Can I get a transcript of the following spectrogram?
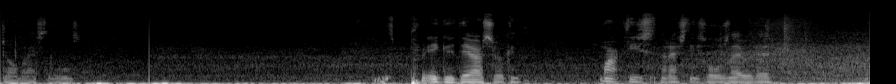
draw the rest of the holes it's pretty good there so we can mark these the rest of these holes now with uh, the, the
